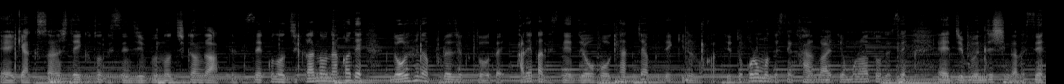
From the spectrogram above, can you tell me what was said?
えー、逆算していくとですね、自分の時間があってですね、この時間の中でどういうふうなプロジェクトであればですね、情報をキャッチアップできるのかっていうところもですね、考えてもらうとですね、えー、自分自身がですね、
